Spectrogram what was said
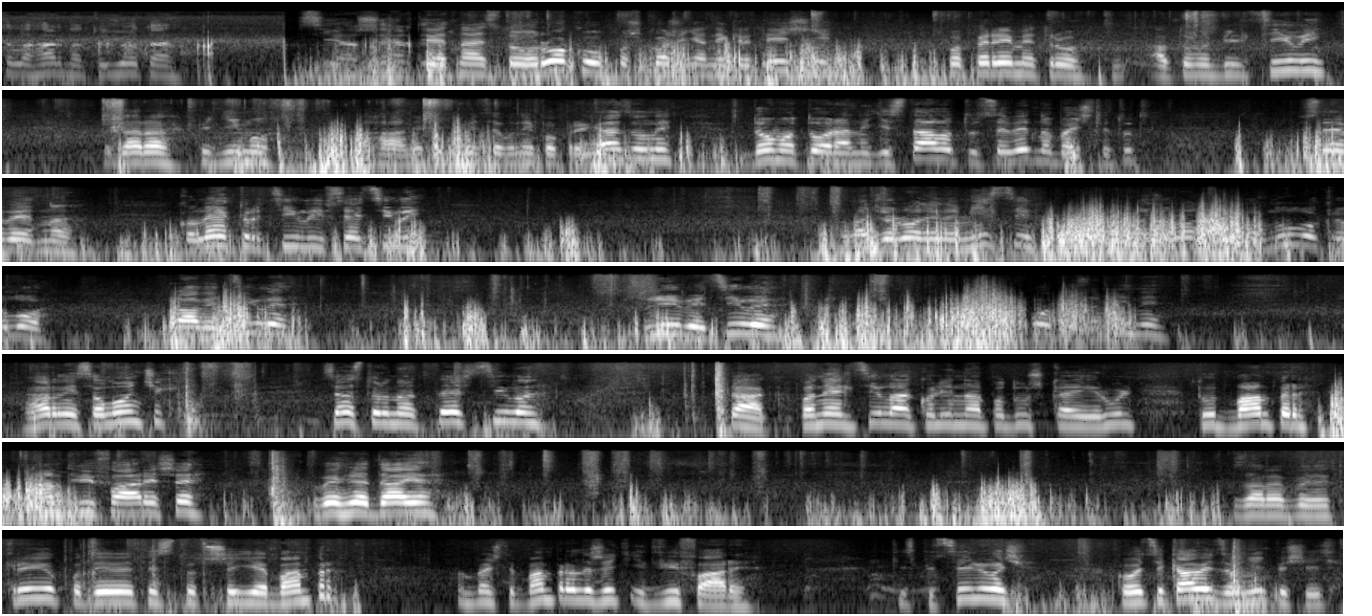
Приїхала гарна Toyota CHR 19 року, пошкодження не критичні. По периметру автомобіль цілий. Зараз підніму. Ага, не підніметься, вони поприв'язували. До мотора не дістало, тут все видно, бачите, тут все видно. Колектор цілий, все цілий. Ладжерони на місці. Ладжерони погнуло, крило праве ціле, ліве ціле, Капот заміни. Гарний салончик. Ця сторона теж ціла. Так, панель ціла, колінна подушка і руль. Тут бампер, там дві фари ще виглядає. Зараз відкрию, подивитись, тут ще є бампер. Бачите, бампер лежить і дві фари. Якийсь підсилювач. Кого цікавить, дзвоніть, пишіть.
